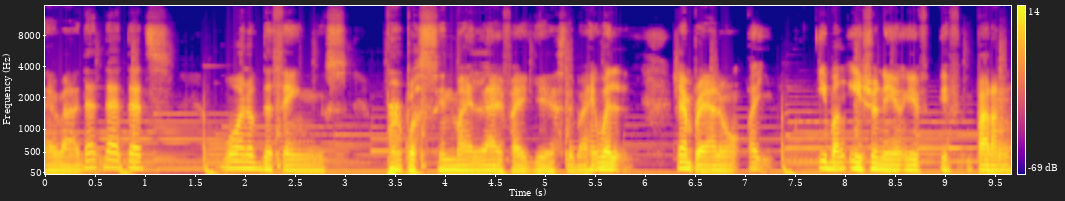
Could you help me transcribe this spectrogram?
Diba? That, that, that's one of the things purpose in my life, I guess, diba? Well, syempre, ano, ay, ibang issue na yung if, if parang,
